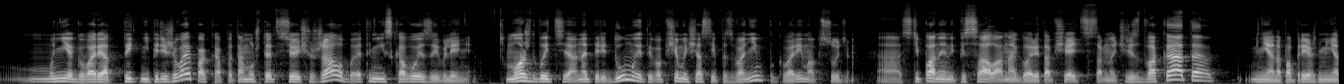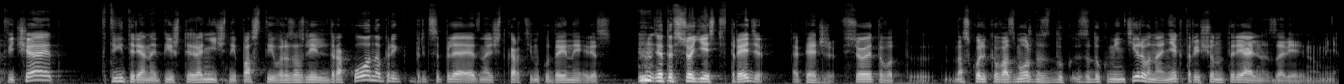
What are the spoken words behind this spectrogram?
мне говорят, ты не переживай пока, потому что это все еще жалоба, это не исковое заявление. Может быть, она передумает, и вообще мы сейчас ей позвоним, поговорим, обсудим. А, Степана ей написала, она говорит, общайтесь со мной через адвоката, мне она по-прежнему не отвечает. В Твиттере она пишет ироничные посты, вы разозлили дракона, при, прицепляет, значит, картинку Дейнерис. это все есть в треде, опять же, все это вот, э, насколько возможно, задокументировано, а некоторые еще нотариально заверены у меня.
